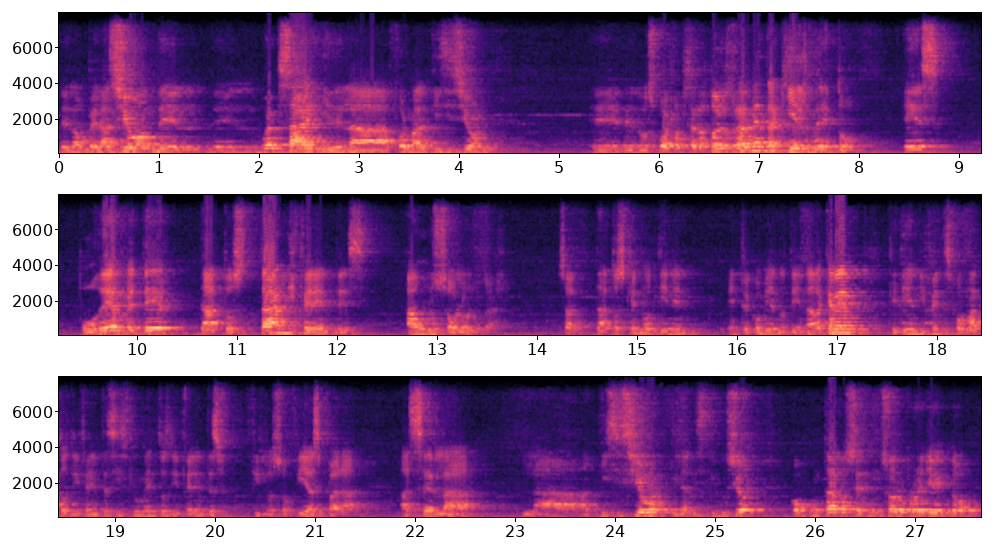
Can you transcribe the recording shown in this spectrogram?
de la operación del, website y de la forma de adquisición eh, de los cuatro observatorios. Realmente aquí el reto es poder meter datos tan diferentes a un solo lugar. O sea, datos que no tienen, entre comillas, no tienen nada que ver, que tienen diferentes formatos, diferentes instrumentos, diferentes filosofías para hacer la, adquisición y la distribución conjuntarlos en un solo proyecto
